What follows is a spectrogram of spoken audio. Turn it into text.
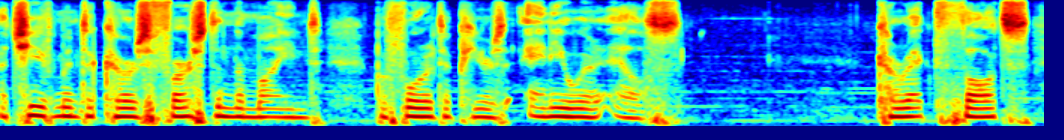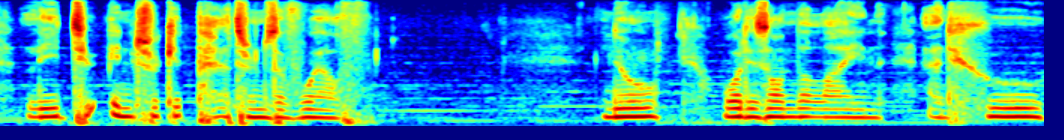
Achievement occurs first in the mind before it appears anywhere else. Correct thoughts lead to intricate patterns of wealth. Know what is on the line and who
